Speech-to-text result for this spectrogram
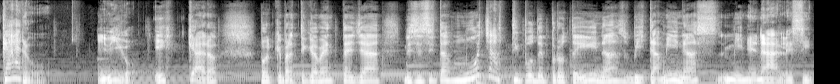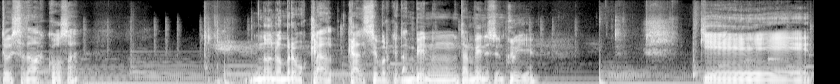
caro. Y digo, es caro porque prácticamente ya necesitas muchos tipos de proteínas, vitaminas, minerales y todas esas demás cosas. No nombremos calcio porque también, también eso incluye que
